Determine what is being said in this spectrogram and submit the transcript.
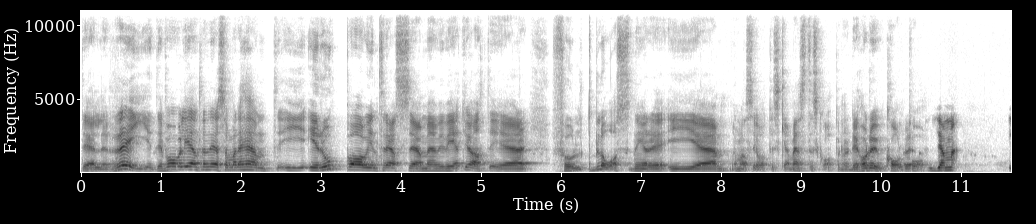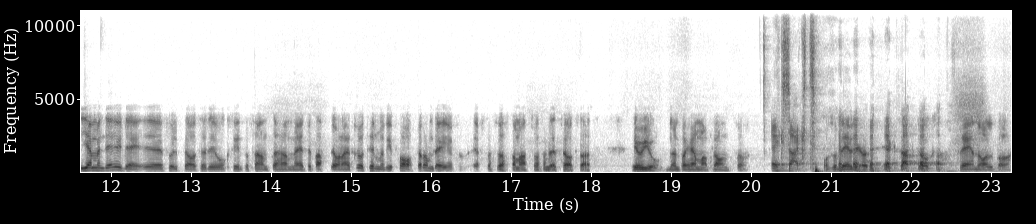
del Rey. Det var väl egentligen det som hade hänt i Europa av intresse, men vi vet ju att det är fullt blås nere i eh, de asiatiska mästerskapen och det har du koll på. Ja, men, ja, men det är ju det, eh, fullt blås. Det är också intressant det här med Barcelona. Jag tror till och med vi pratade om det efter första matchen som blev så att jo, jo, men på hemmaplan så. Exakt. Och så blev det exakt också. 3-0 bara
